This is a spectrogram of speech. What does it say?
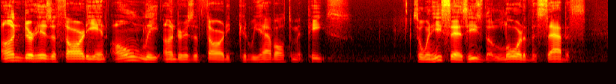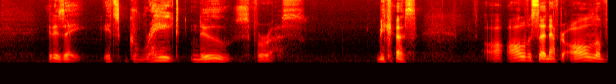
under his authority and only under his authority could we have ultimate peace. So when he says he's the Lord of the Sabbath, it is a it's great news for us because all of a sudden, after all of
